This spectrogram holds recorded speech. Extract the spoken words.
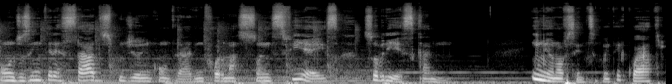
onde os interessados podiam encontrar informações fiéis sobre esse caminho. Em 1954,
